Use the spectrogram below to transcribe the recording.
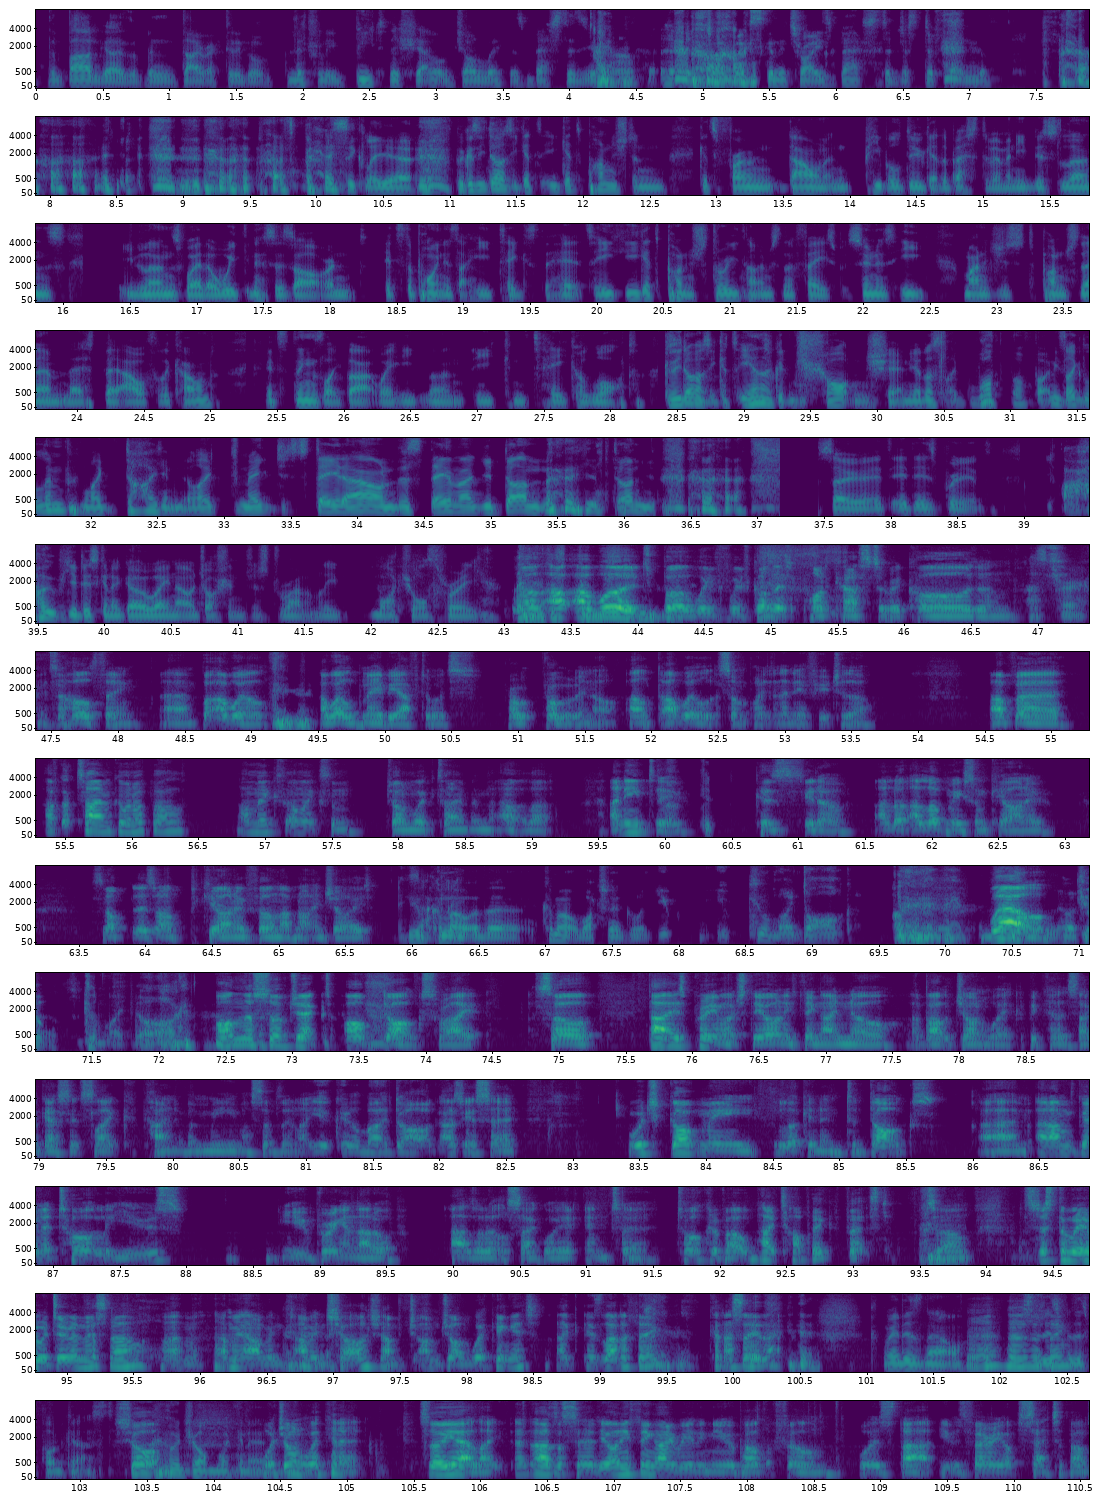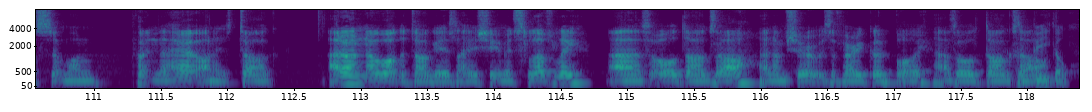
the bad guys have been directed to go literally beat the shit out of John Wick as best as you can, and John Wick's going to try his best to just defend them. that's basically yeah. Because he does, he gets he gets punched and gets thrown down, and people do get the best of him, and he just learns he learns where the weaknesses are, and it's the point is that he takes the hits. He he gets punched three times in the face, but as soon as he manages to punch them, they're they're out for the count. It's things like that where he learn he can take a lot because he does. He gets he ends up getting shot and shit, and you're just like, what the fuck? And he's like limping, like dying. You're like, mate, just stay down, just stay, man. You're done. you're done. so it, it is brilliant. I hope you're just going to go away now, Josh, and just randomly watch all three. well, I, I would, but we've we've got this podcast to record, and That's it's, true. it's a whole thing. Um, but I will, I will maybe afterwards. Prob- probably not. I'll I will at some point in the near future though. I've uh I've got time coming up. I'll I'll make I'll make some John Wick time and out of that. I need to because you know I lo- I love me some Keanu. It's not there's not a Keanu film I've not enjoyed. You'll come out of the come out watching it going, you you killed my dog. Well, And hush kill- my dog. on the subject of dogs, right? So that is pretty much the only thing I know about John Wick because I guess it's like kind of a meme or something like "you killed my dog," as you say, which got me looking into dogs. Um, and I'm gonna totally use you bringing that up as a little segue into talking about my topic first. So it's just the way we're doing this now. I'm, I mean, I'm in, I'm in charge. I'm, I'm John Wicking it. Like, is that a thing? Can I say that? Well, it is now. Yeah, there's a It is thing. for this podcast. Sure. We're John Wicking it. We're John Wick in it. So yeah, like as I said, the only thing I really knew about the film was that he was very upset about someone putting the hurt on his dog. I don't know what the dog is. I assume it's lovely, as all dogs are, and I'm sure it was a very good boy, as all dogs It's a are. beagle.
